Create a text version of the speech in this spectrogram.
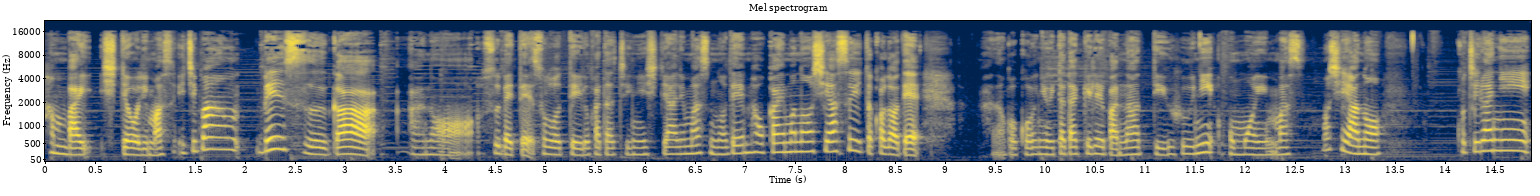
販売しております。一番ベースがあの全て揃っている形にしてありますので、まあ、お買い物をしやすいところであのご購入いただければなっていうふうに思います。もしあのこちらに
